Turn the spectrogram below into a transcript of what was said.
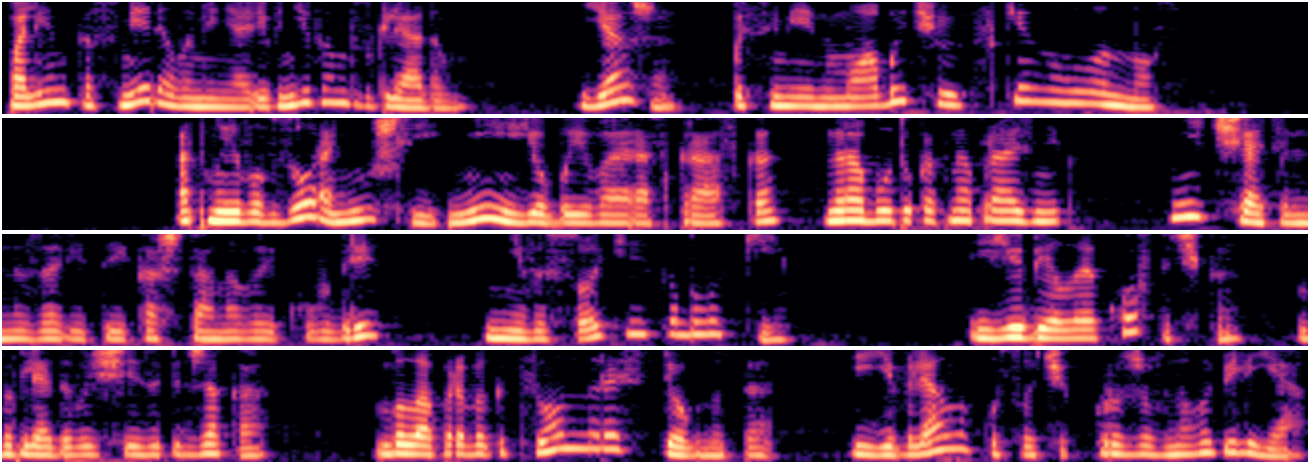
Полинка смерила меня ревнивым взглядом. Я же, по семейному обычаю, вскинула нос. От моего взора не ушли ни ее боевая раскраска на работу как на праздник, ни тщательно завитые каштановые кудри, ни высокие каблуки. Ее белая кофточка, выглядывающая из-за пиджака, была провокационно расстегнута и являла кусочек кружевного белья.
